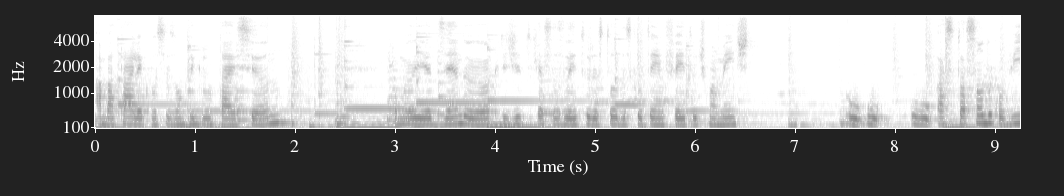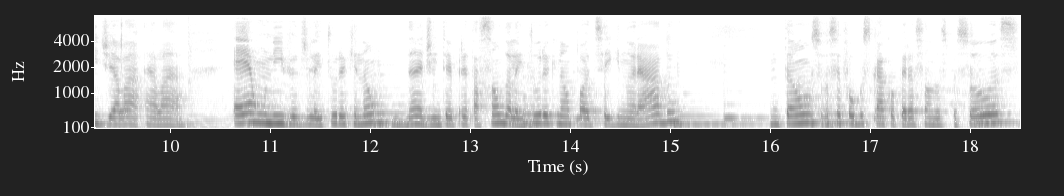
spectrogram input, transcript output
a batalha que vocês vão ter que lutar esse ano. Como eu ia dizendo, eu acredito que essas leituras todas que eu tenho feito ultimamente, o, o, a situação do Covid, ela, ela é um nível de leitura que não, né, de interpretação da leitura que não pode ser ignorado. Então, se você for buscar a cooperação das pessoas,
